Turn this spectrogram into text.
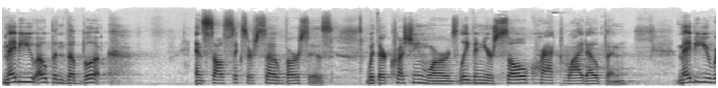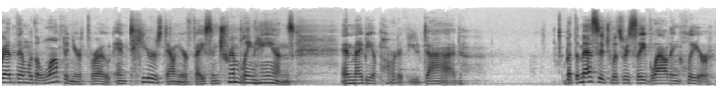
Maybe you opened the book and saw six or so verses with their crushing words, leaving your soul cracked wide open. Maybe you read them with a lump in your throat and tears down your face and trembling hands, and maybe a part of you died. But the message was received loud and clear.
